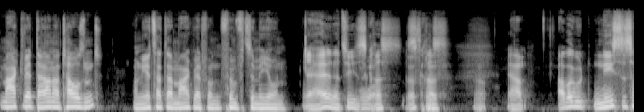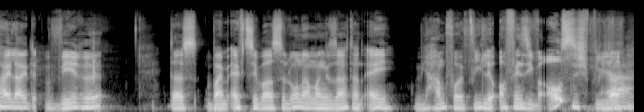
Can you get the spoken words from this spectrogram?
Marktwert 300.000 und jetzt hat er einen Marktwert von 15 Millionen. Ja, natürlich, ist Boah, krass. Das ist krass. Ja, aber gut, nächstes Highlight wäre, dass beim FC Barcelona man gesagt hat, ey, wir haben voll viele offensive Außenspieler. Ja.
